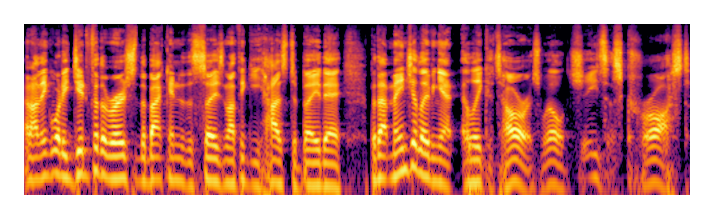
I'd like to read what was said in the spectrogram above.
And I think what he did for the Roosters at the back end of the season, I think he has to be there. But that means you're leaving out Eli Katoa as well. Jesus Christ.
